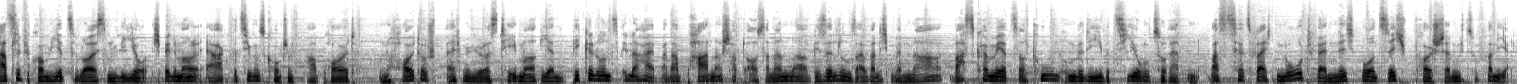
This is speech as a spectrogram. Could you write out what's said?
Herzlich willkommen hier zum neuesten Video. Ich bin Emanuel Erk, Beziehungscoach und Therapeut und heute sprechen wir über das Thema, wir entwickeln uns innerhalb einer Partnerschaft auseinander, wir sind uns einfach nicht mehr nah. Was können wir jetzt noch tun, um die Beziehung zu retten? Was ist jetzt vielleicht notwendig, um uns nicht vollständig zu verlieren?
